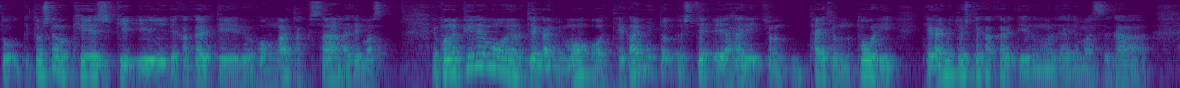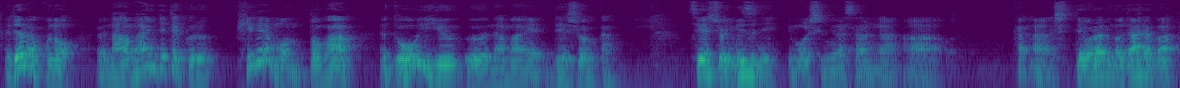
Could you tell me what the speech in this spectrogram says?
ととしての形式で書かれている本がたくさんあります。このピレモンへの手紙も手紙として、やはりそのタイトルの通り手紙として書かれているものでありますが、ではこの名前に出てくるピレモンとはどういう名前でしょうか？聖書を見ずに、もし皆さんが知っておられるのであれば、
